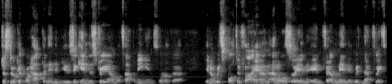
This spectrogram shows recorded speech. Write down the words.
Just look at what happened in the music industry and what's happening in sort of the, you know, with Spotify and, and also in, in film in, with Netflix.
